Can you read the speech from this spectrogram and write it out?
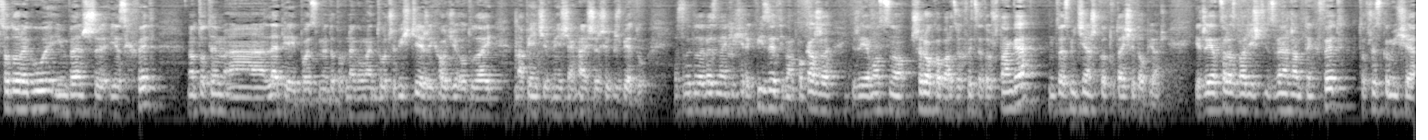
co do reguły im węższy jest chwyt, no to tym e, lepiej powiedzmy do pewnego momentu oczywiście, jeżeli chodzi o tutaj napięcie w mięśniach najszerszych grzbietu. Ja sobie tutaj wezmę jakiś rekwizyt i Wam pokażę, jeżeli ja mocno, szeroko bardzo chwycę tą sztangę, no to jest mi ciężko tutaj się dopiąć. Jeżeli ja coraz bardziej zwężam ten chwyt, to wszystko mi się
